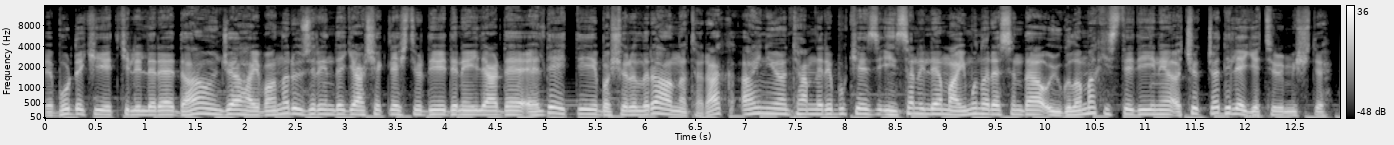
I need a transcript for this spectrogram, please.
Ve buradaki yetkililere daha önce hayvanlar üzerinde gerçekleştirdiği deneylerde elde ettiği başarıları anlatarak aynı yöntemleri bu kez insan ile maymun arasında uygulamak istediğini açıkça dile getirmişti.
